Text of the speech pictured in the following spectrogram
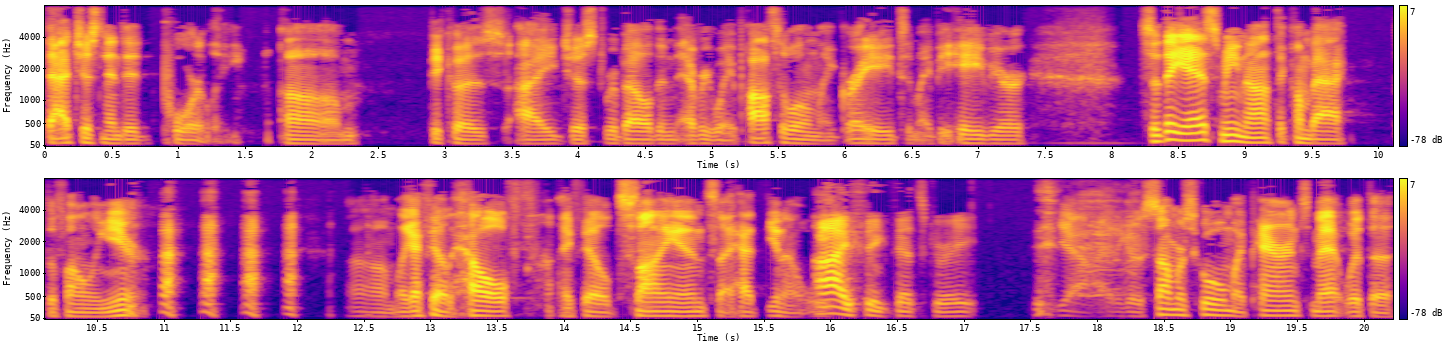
that just ended poorly um, because I just rebelled in every way possible in my grades and my behavior. So they asked me not to come back the following year. Um, like I failed health, I failed science. I had, you know, I think that's great. Yeah, I had to go to summer school. My parents met with the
